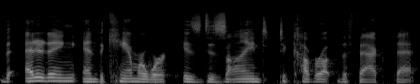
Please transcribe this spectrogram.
the editing and the camera work is designed to cover up the fact that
